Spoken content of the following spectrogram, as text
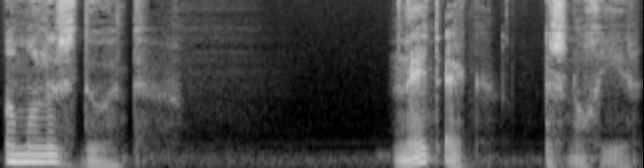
Almal is dood. Net ek is nog hier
